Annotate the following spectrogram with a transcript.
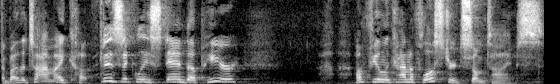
And by the time I physically stand up here, I'm feeling kind of flustered sometimes.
